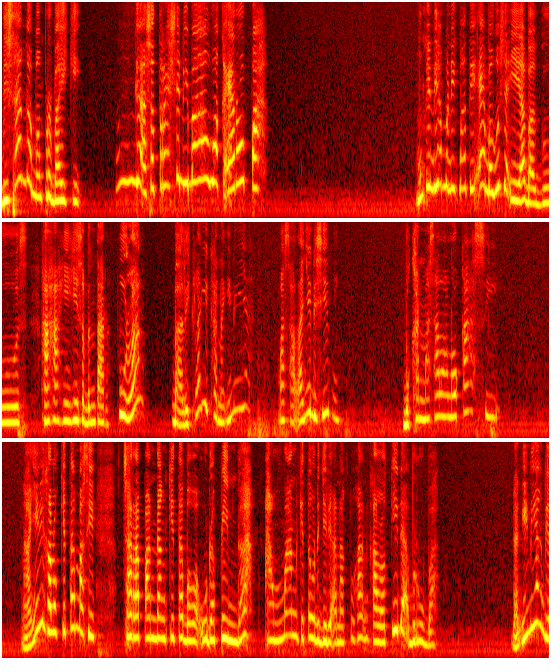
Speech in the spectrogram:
Bisa nggak memperbaiki? Enggak, stresnya dibawa ke Eropa. Mungkin dia menikmati, eh bagus ya, iya bagus. Hahaha hihi sebentar. Pulang, balik lagi karena ini ya. Masalahnya di sini. Bukan masalah lokasi. Nah ini kalau kita masih cara pandang kita bahwa udah pindah, aman, kita udah jadi anak Tuhan. Kalau tidak berubah, dan ini yang di,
